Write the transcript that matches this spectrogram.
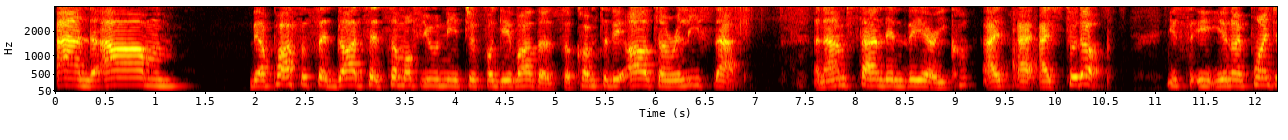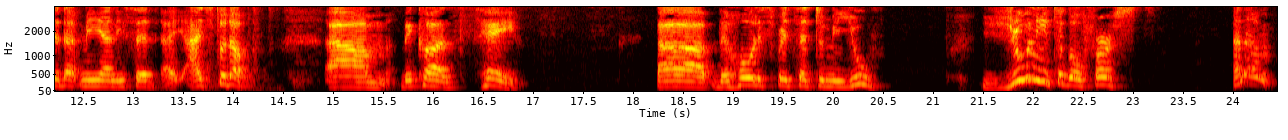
And um, the apostle said, God said, some of you need to forgive others. So come to the altar and release that. And I'm standing there. He, I, I, I stood up. He, you know, he pointed at me and he said, I, I stood up um, because, hey, uh, the Holy Spirit said to me, you, you need to go first. And I'm,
